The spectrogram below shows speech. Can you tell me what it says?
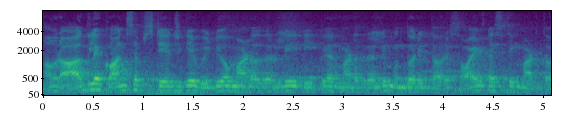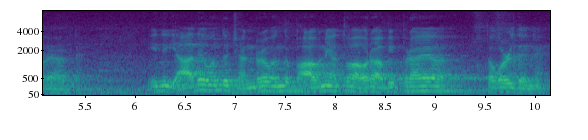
ಅವ್ರು ಆಗಲೇ ಕಾನ್ಸೆಪ್ಟ್ ಸ್ಟೇಜ್ಗೆ ವಿಡಿಯೋ ಮಾಡೋದರಲ್ಲಿ ಡಿ ಪಿ ಆರ್ ಮಾಡೋದರಲ್ಲಿ ಮುಂದುವರಿತವ್ರೆ. ಸಾಯಿಲ್ ಟೆಸ್ಟಿಂಗ್ ಮಾಡ್ತವ್ರೆ ಆಗಲೇ. ಇದು ಯಾವುದೇ ಒಂದು ಜನರ ಒಂದು ಭಾವನೆ ಅಥವಾ ಅವರ ಅಭಿಪ್ರಾಯ ತಗೊಳ್ದೇನೆ.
